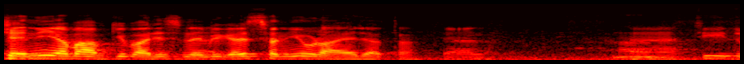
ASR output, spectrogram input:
शनि अब आपकी बारिश नहीं भी करे सनी उड़ाया जाता चीज़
